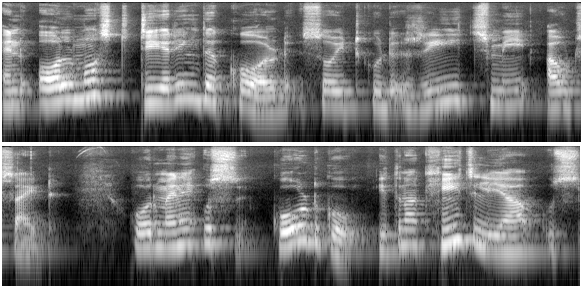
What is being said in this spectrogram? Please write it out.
And almost tearing the cord so it could reach me outside और मैंने उस कोड को इतना खींच लिया, उस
